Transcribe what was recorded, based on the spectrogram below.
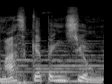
más que pensión.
